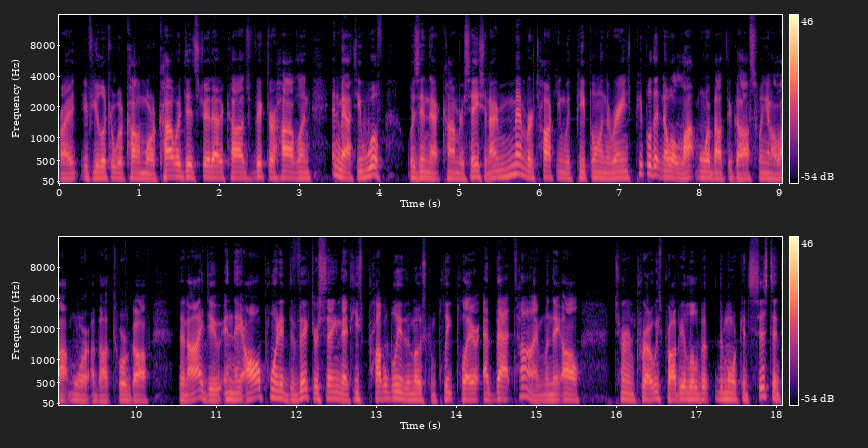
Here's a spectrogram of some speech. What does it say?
right? If you look at what Collin Morikawa did straight out of college, Viktor Hovland and Matthew Wolff was in that conversation. I remember talking with people on the range, people that know a lot more about the golf swing and a lot more about tour golf than I do, and they all pointed to Victor saying that he's probably the most complete player at that time when they all turned pro. He's probably a little bit the more consistent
